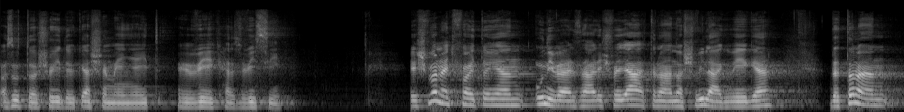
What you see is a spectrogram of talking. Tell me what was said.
az utolsó idők eseményeit véghez viszi. És van egyfajta ilyen univerzális vagy általános világvége, de talán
